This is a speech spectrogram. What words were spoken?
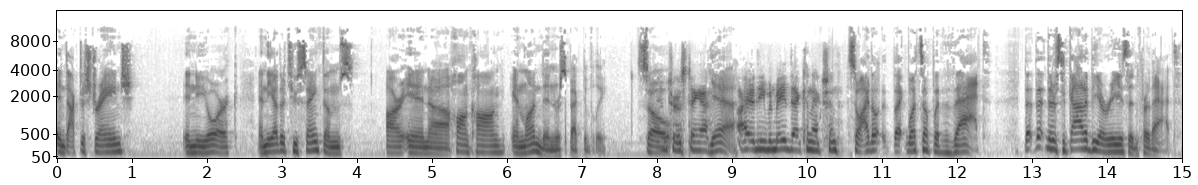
in Doctor Strange in New York, and the other two sanctums are in uh, Hong Kong and London, respectively. So Interesting. I, yeah, I hadn't even made that connection. So I don't. Like, what's up with that? Th- th- there's got to be a reason for that.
